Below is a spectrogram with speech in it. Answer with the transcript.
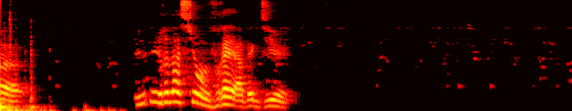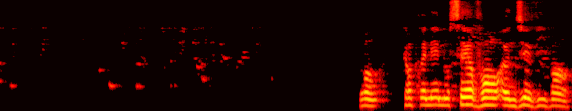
euh, une relation vraie avec Dieu. Donc, comprenez, nous servons un Dieu vivant.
